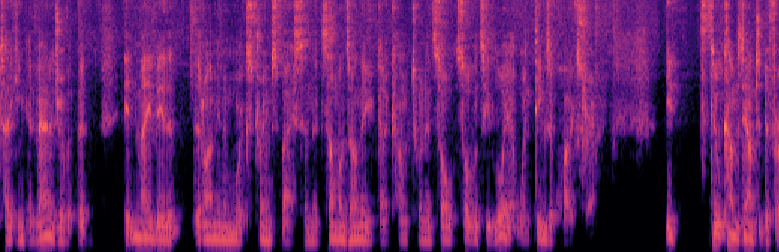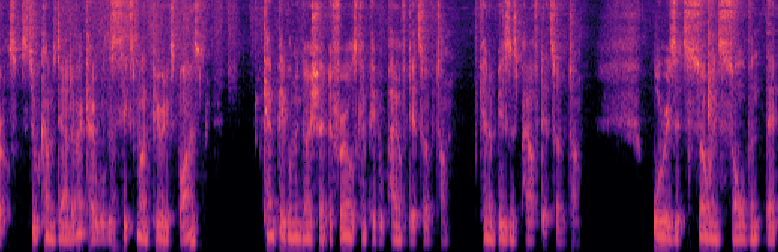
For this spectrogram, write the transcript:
taking advantage of it. But it may be that, that I'm in a more extreme space and that someone's only going to come to an insolvency lawyer when things are quite extreme. It still comes down to deferrals. Still comes down to okay, well, this six month period expires. Can people negotiate deferrals? Can people pay off debts over time? Can a business pay off debts over time? Or is it so insolvent that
